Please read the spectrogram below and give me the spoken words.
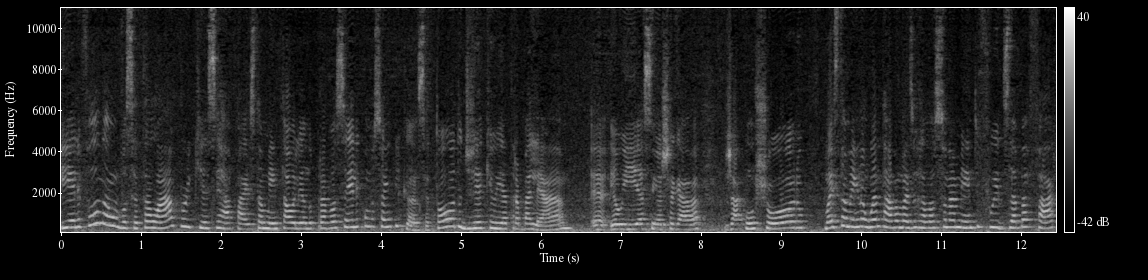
E ele falou: Não, você tá lá porque esse rapaz também tá olhando para você. E ele começou a implicância. Todo dia que eu ia trabalhar, é, eu ia assim, eu chegava já com choro, mas também não aguentava mais o relacionamento e fui desabafar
